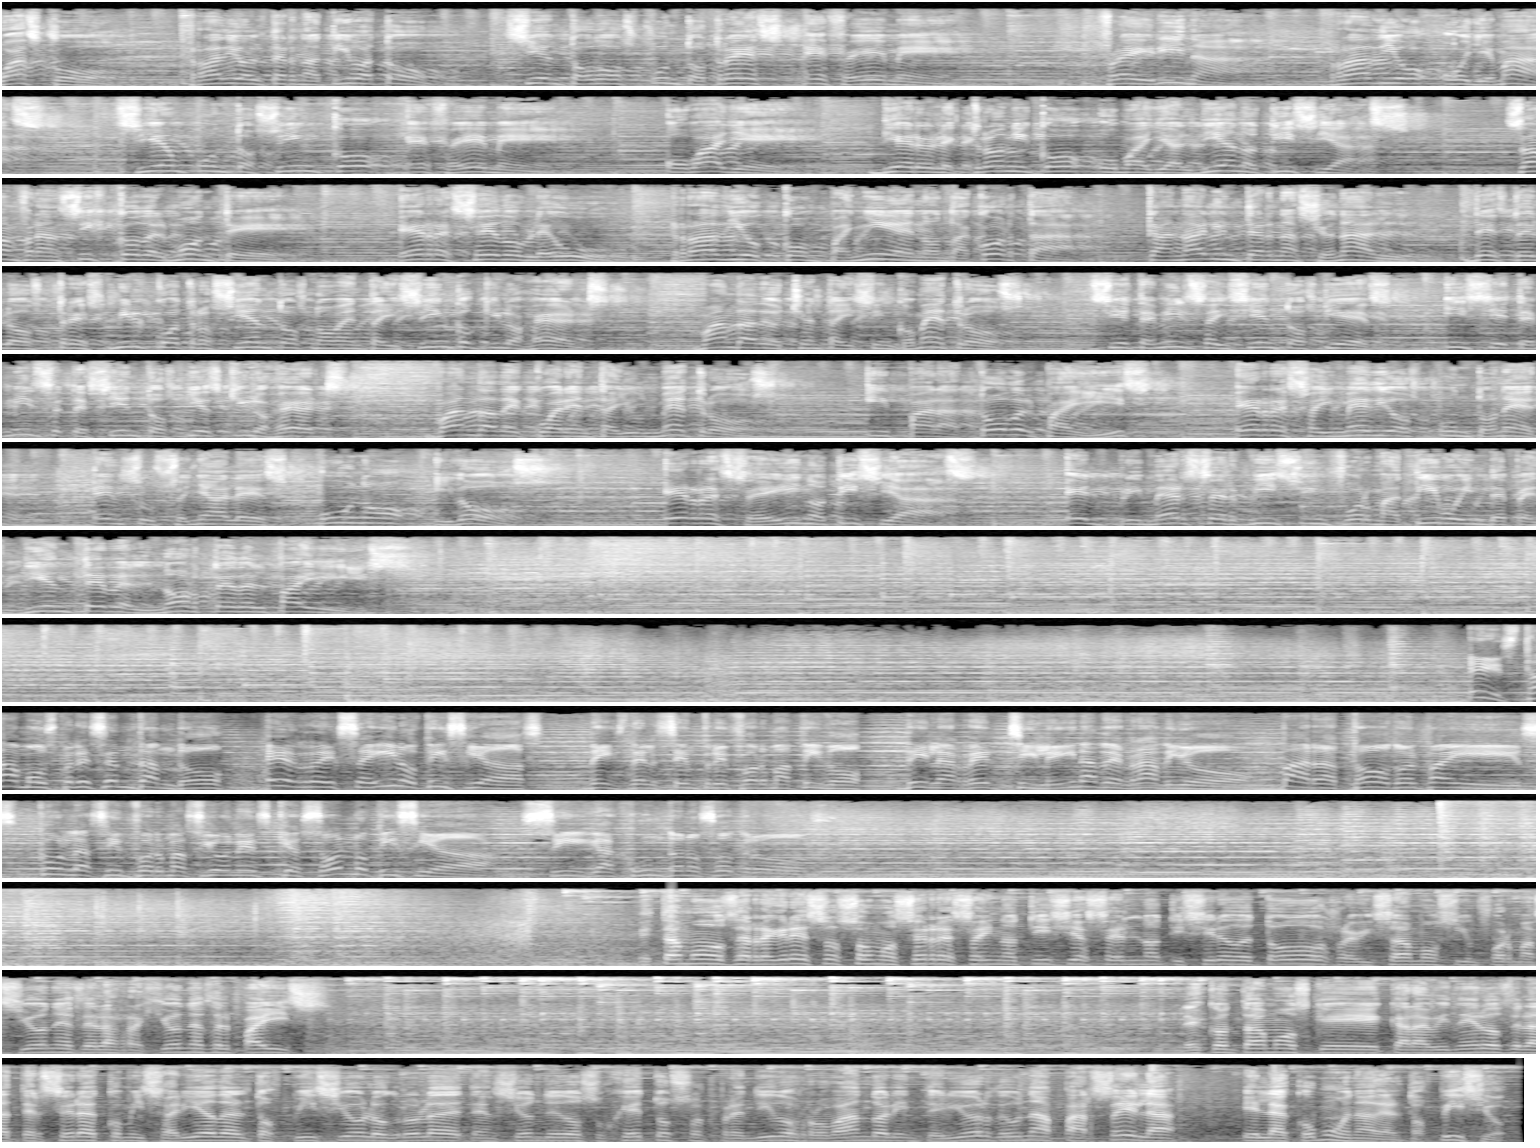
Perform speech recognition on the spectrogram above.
Huasco, Radio Alternativa Top 102.3 FM. Freirina, Radio Oye Más 100.5 FM. Ovalle, Diario Electrónico Ovalle al Día Noticias. San Francisco del Monte, RCW, Radio Compañía en Onda Corta, Canal Internacional, desde los 3.495 kHz, banda de 85 metros, 7.610 y 7.710 kHz, banda de 41 metros. Y para todo el país, rcimedios.net en sus señales 1 y 2. RCI Noticias, el primer servicio informativo independiente del norte del país. Estamos presentando RCI Noticias desde el centro informativo de la red chilena de radio para todo el país con las informaciones que son noticia. Siga junto a nosotros. Estamos de regreso, somos RCI Noticias, el noticiero de todos. Revisamos informaciones de las regiones del país. Les contamos que carabineros de la tercera comisaría de Alto Hospicio logró la detención de dos sujetos sorprendidos robando al interior de una parcela en la comuna de Alto Hospicio.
